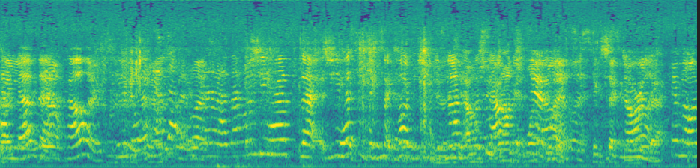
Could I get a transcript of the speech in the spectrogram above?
I love that color too. She has that. She has some things like color, but she does not have this outfit. Yeah, it's Take a second. I'll be Darling. back. Here, Mom.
